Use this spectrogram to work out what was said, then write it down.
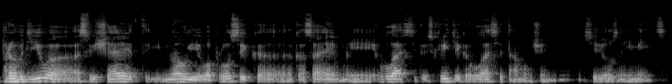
правдиво освещает и многие вопросы, касаемые власти, то есть критика власти там очень серьезно имеется.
